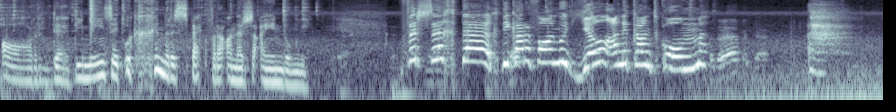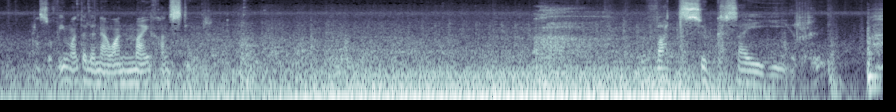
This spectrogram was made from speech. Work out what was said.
Aarde, die mense het ook geen respek vir 'n ander se eiendom nie. Versigtig, die karavaan moet heel aan die kant kom. Asof iemand hulle nou aan my gaan stuur. Wat soek sy hier? Ah,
